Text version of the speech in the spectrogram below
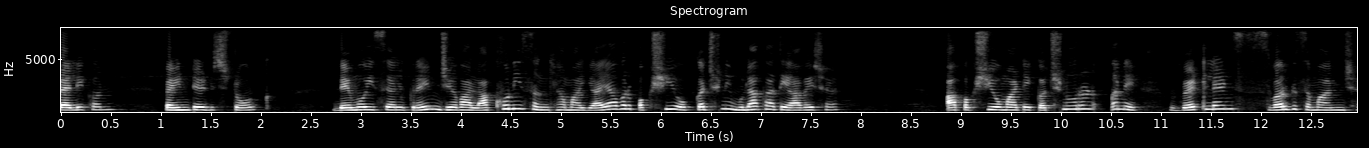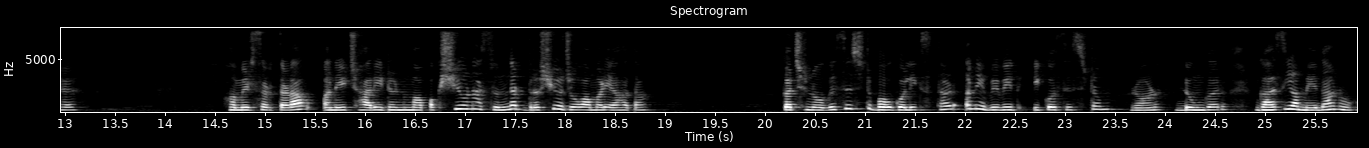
pelican, painted stork demoiselle crane જેવા લાખોની સંખ્યામાં યાયાવર પક્ષીઓ કચ્છની મુલાકાતે આવે છે. આ પક્ષીઓ માટે કચ્છનું રણ અને વેટલેન્ડ્સ સ્વર્ગ સમાન છે. હમીરસર તળાવ અને છારી ઢંઢમાં પક્ષીઓના સુંદર દ્રશ્યો જોવા મળ્યા હતા. કચ્છનો વિશિષ્ટ ભૌગોલિક સ્થળ અને વિવિધ ઇકોસિસ્ટમ, રણ, ડુંગર, ઘાસિયા મેદાનો,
